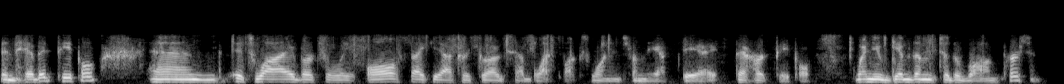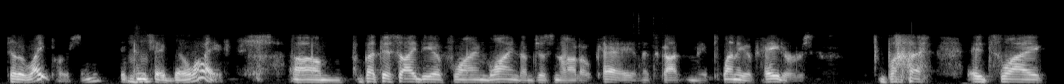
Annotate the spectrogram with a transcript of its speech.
inhibit people? And it's why virtually all psychiatric drugs have black box warnings from the FDA. They hurt people. When you give them to the wrong person, to the right person, it mm-hmm. can save their life. Um, but this idea of flying blind, I'm just not okay. And it's gotten me plenty of haters. But it's like,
